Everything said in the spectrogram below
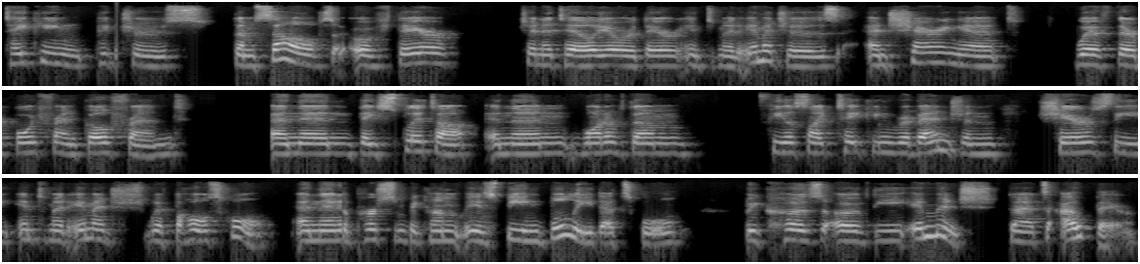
taking pictures themselves of their genitalia or their intimate images and sharing it with their boyfriend, girlfriend. And then they split up, and then one of them feels like taking revenge and shares the intimate image with the whole school. And then the person become is being bullied at school because of the image that's out there.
